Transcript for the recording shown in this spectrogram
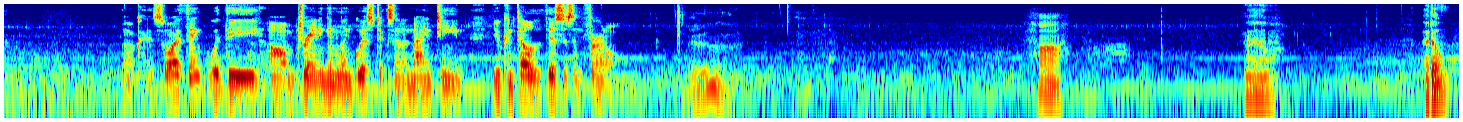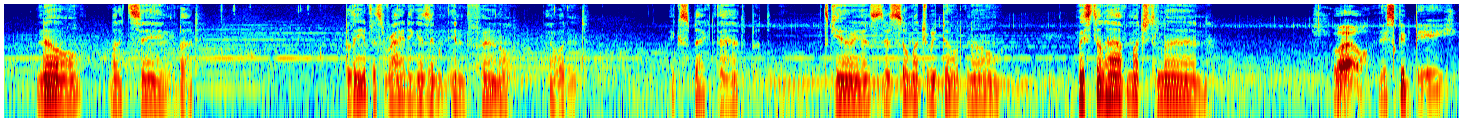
Okay, so I think with the um, training in linguistics and a 19, you can tell that this is infernal. Ooh. Huh. Well, I don't know what it's saying, but believe this writing is in infernal. I wouldn't expect that, but it's curious. There's so much we don't know. We still have much to learn. Well, this could be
